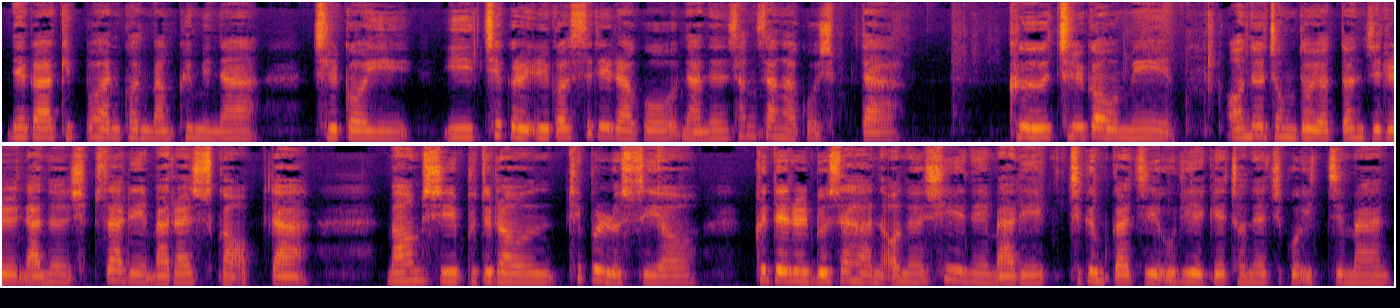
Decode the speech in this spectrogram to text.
내가 기뻐한 것만큼이나 즐거이 이 책을 읽었으리라고 나는 상상하고 싶다. 그 즐거움이 어느 정도였던지를 나는 쉽사리 말할 수가 없다. 마음씨 부드러운 티블루스여 그대를 묘사한 어느 시인의 말이 지금까지 우리에게 전해지고 있지만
